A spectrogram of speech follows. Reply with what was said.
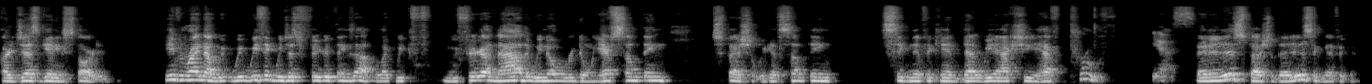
are just getting started. Even right now, we, we, we think we just figured things out. Like we we figure out now that we know what we're doing. We have something special. We got something significant that we actually have proof. Yes. That it is special. That it is significant.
